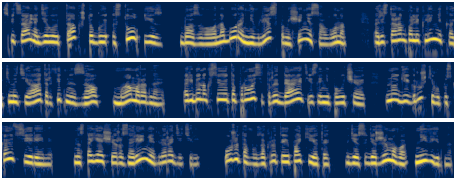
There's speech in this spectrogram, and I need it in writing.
Специально делают так, чтобы стул из базового набора не влез в помещение салона. Ресторан-поликлиника, кинотеатр, фитнес-зал Мама родная, а ребенок все это просит, рыдает, если не получает. Многие игрушки выпускают сериями. Настоящее разорение для родителей. Хуже того, закрытые пакеты, где содержимого не видно.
